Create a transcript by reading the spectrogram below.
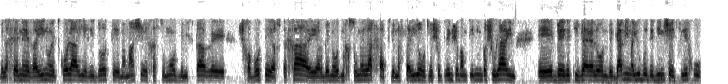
ולכן אה, ראינו את כל הירידות אה, ממש חסומות במספר שכבות אבטחה, הרבה מאוד מחסומי לחץ ומשאיות ושוטרים שממתינים בשוליים בנתיבי איילון, וגם אם היו בודדים שהצליחו,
